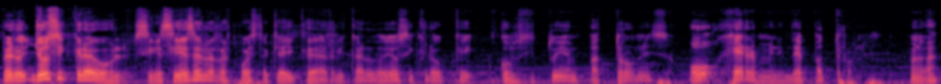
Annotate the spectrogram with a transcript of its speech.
Pero yo sí creo, si, si esa es la respuesta que hay que dar, Ricardo, yo sí creo que constituyen patrones o gérmenes de patrones, ¿verdad?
